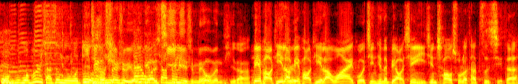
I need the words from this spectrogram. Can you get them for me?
我不我不是想证明我都你这有能力，个岁数有一但是定的记忆力是没有问题的。别跑题了，别跑题了。王爱国今天的表现已经超出了他自己的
